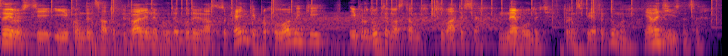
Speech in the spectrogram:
сирості і конденсату в підвалі не буде. Буде в нас сухенький, прохолодненький, і продукти в нас там псуватися не будуть. В принципі, я так думаю. Я надіюсь на це.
